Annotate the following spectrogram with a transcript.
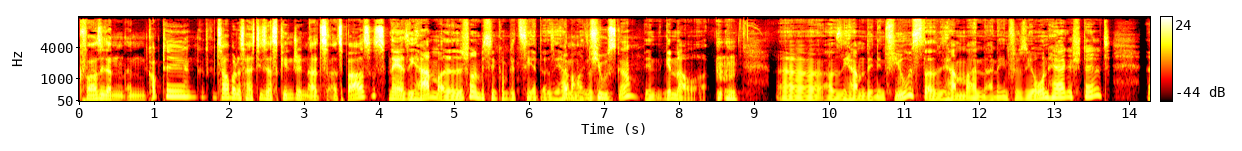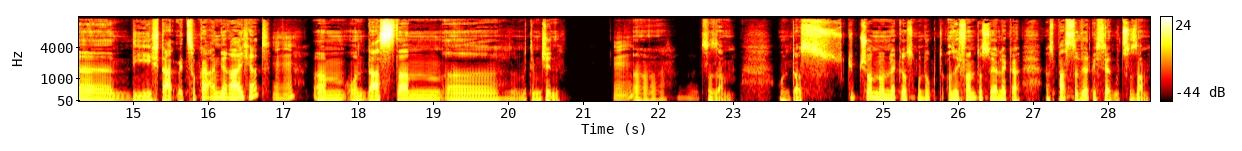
quasi dann einen Cocktail ge- gezaubert, das heißt dieser Skin Gin als, als Basis. Naja, sie haben, also das ist schon ein bisschen komplizierter. Sie Ja, haben machen also infused, gell? Den, genau. äh, also sie haben den infused, also sie haben ein, eine Infusion hergestellt, äh, die stark mit Zucker angereichert Mhm. Ähm, und das dann äh, mit dem Gin Mhm. äh, zusammen. Und das gibt schon ein leckeres Produkt. Also ich fand das sehr lecker. Das passte wirklich sehr gut zusammen.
